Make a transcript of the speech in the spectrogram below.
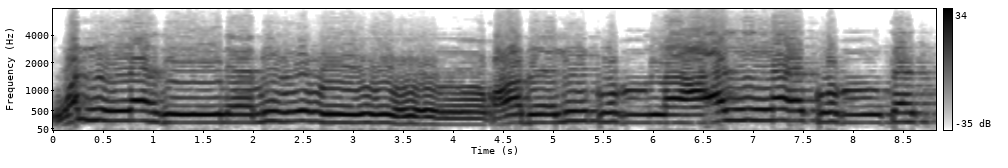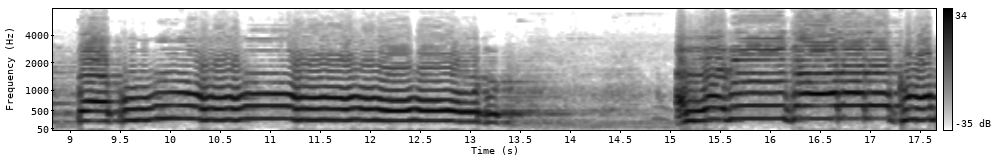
والذين من قبلكم لعلكم تتقون. الذي جعل لكم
